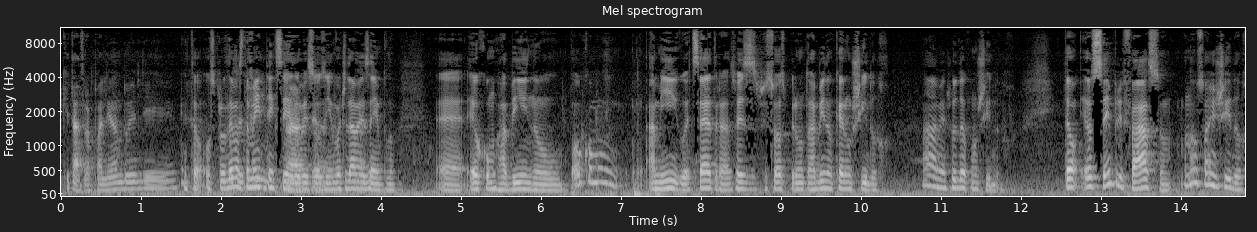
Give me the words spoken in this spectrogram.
que está atrapalhando ele. Então, os problemas também têm que ser Ah, resolvidos é. sozinho. Vou te dar um exemplo. É, eu como rabino, ou como amigo, etc. Às vezes as pessoas perguntam, rabino, eu quero um shidur. Ah, me ajuda com shidur. Então, eu sempre faço, não só em shidur,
